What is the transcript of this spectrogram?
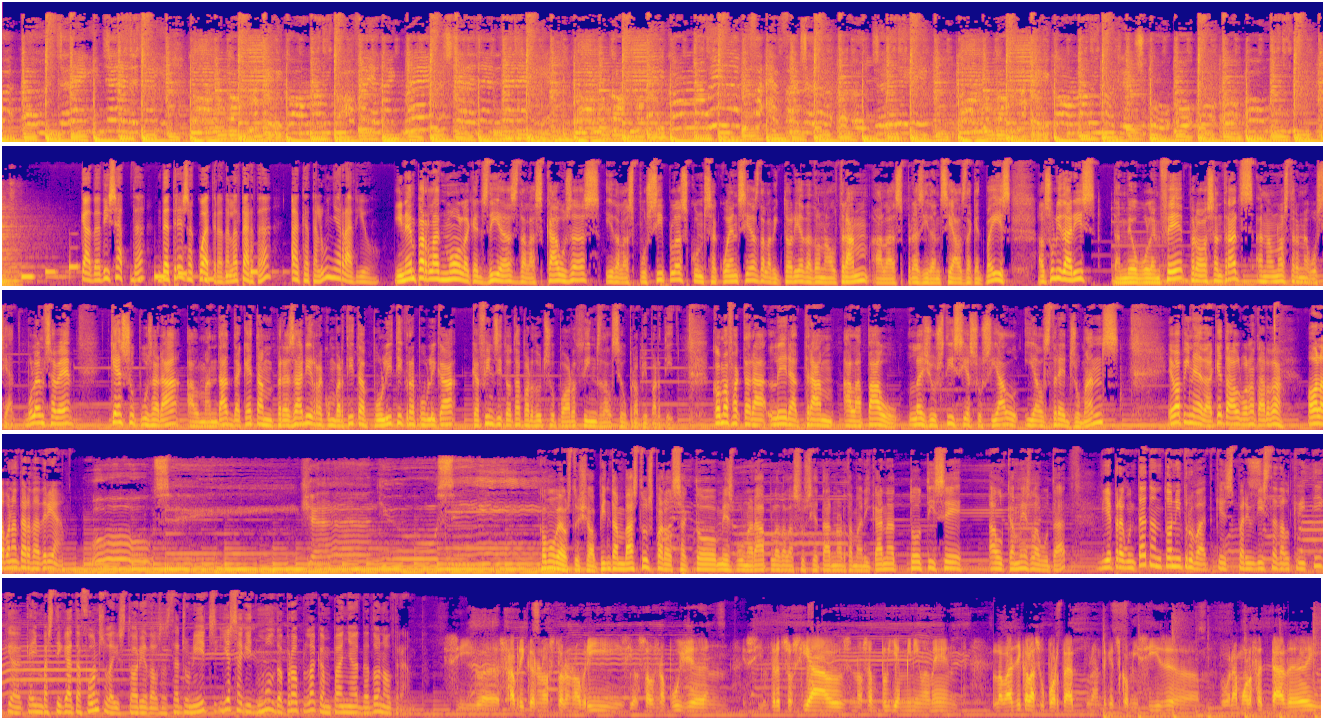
Cada dissabte, de 3 a 4 de la tarda, a Catalunya Ràdio. I n'hem parlat molt aquests dies de les causes i de les possibles conseqüències de la victòria de Donald Trump a les presidencials d'aquest país. Els solidaris també ho volem fer, però centrats en el nostre negociat. Volem saber què suposarà el mandat d'aquest empresari reconvertit a polític republicà que fins i tot ha perdut suport dins del seu propi partit. Com afectarà l'era Trump a la pau, la justícia social i els drets humans? Eva Pineda, què tal? Bona tarda. Hola, bona tarda, Adrià. Oh, say, can you see? Com ho veus tu això? Pinten bastos per al sector més vulnerable de la societat nord-americana, tot i ser el que més l'ha votat? Li he preguntat a Antoni Trobat, que és periodista del Crític, eh, que ha investigat a fons la història dels Estats Units i ha seguit molt de prop la campanya de Donald Trump. si les fàbriques no es tornen a obrir, si els sous no pugen, els drets socials no s'amplien mínimament, la base que l'ha suportat durant aquests comicis eh, veurà molt afectada i,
